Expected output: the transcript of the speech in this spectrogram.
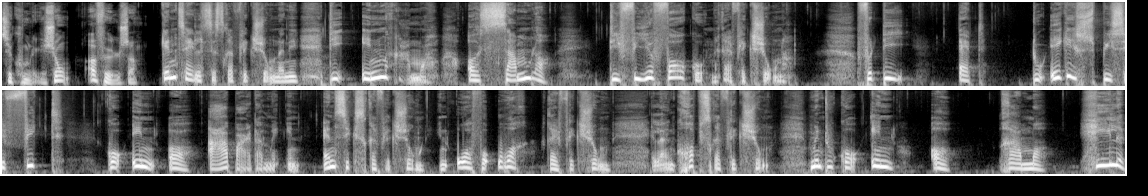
til kommunikation og følelser. Gentagelsesreflektionerne, de indrammer og samler de fire foregående refleksioner. Fordi at du ikke specifikt går ind og arbejder med en ansigtsreflektion, en ord for ord refleksion eller en kropsreflektion, men du går ind og rammer hele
